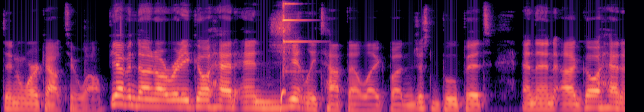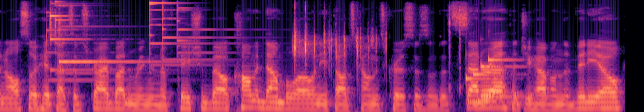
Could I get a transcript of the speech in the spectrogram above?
didn't work out too well. If you haven't done it already, go ahead and gently tap that like button, just boop it, and then uh, go ahead and also hit that subscribe button, ring the notification bell, comment down below any thoughts, comments, criticisms, etc. that you have on the video,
